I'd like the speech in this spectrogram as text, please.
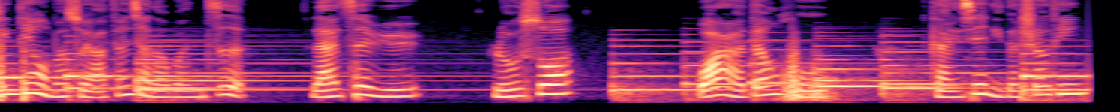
今天我们所要分享的文字来自于卢梭《瓦尔登湖》。感谢你的收听。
